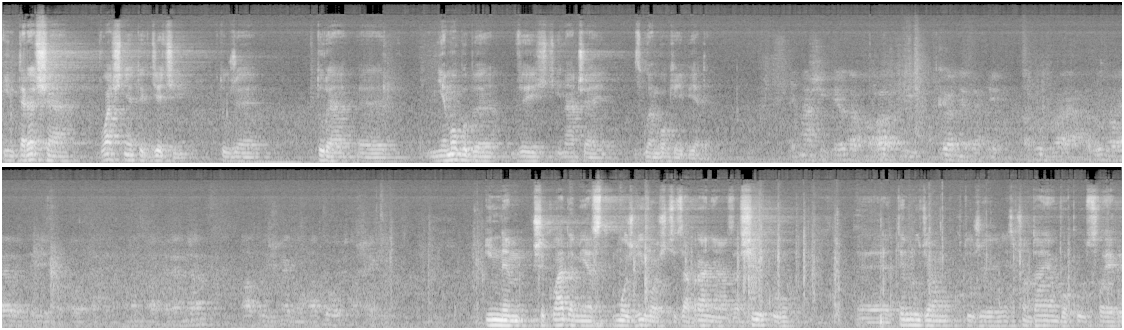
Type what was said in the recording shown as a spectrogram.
w interesie właśnie tych dzieci, którzy, które e, nie mogłyby wyjść inaczej z głębokiej biedy. Másik példa, ha valaki környezetét, az udvarát, az udvar előtti részlet nem tart rendben, attól is megmondható, hogy a segít. Innym przykładem jest możliwość zabrania zasiłku e, tym ludziom, którzy nie sprzątają wokół swojego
